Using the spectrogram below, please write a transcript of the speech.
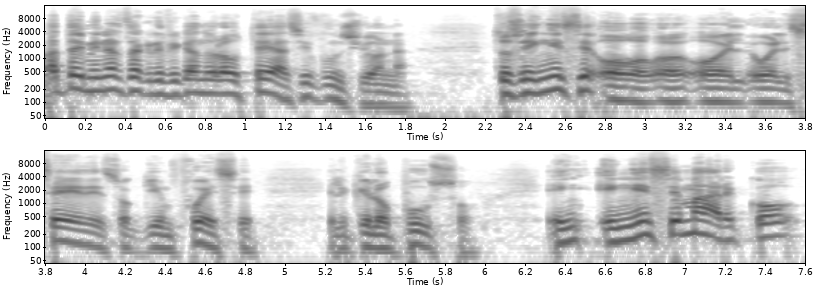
va a terminar sacrificándolo a usted, así funciona. Entonces, en ese, o, el, o el, CEDES o quien fuese el que lo puso, en, en ese marco,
